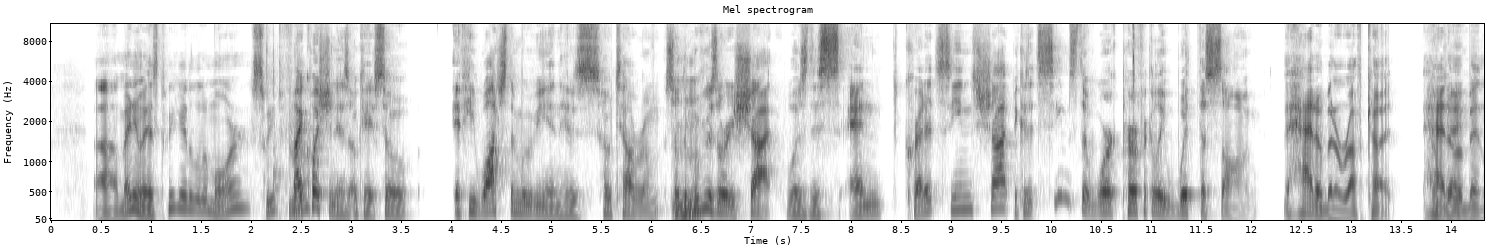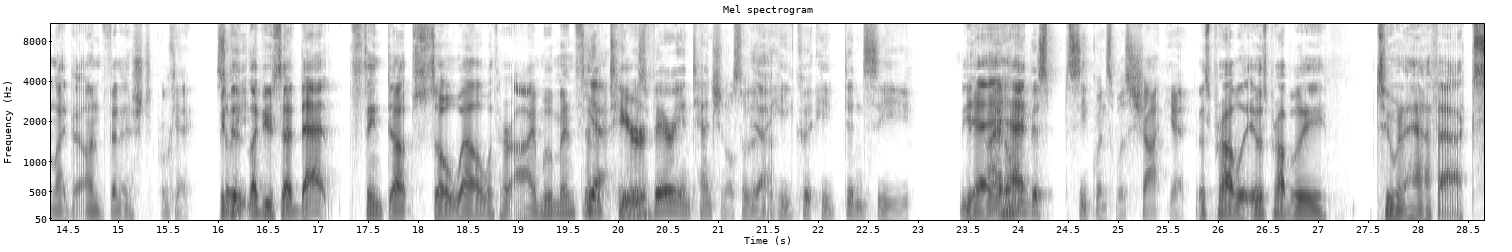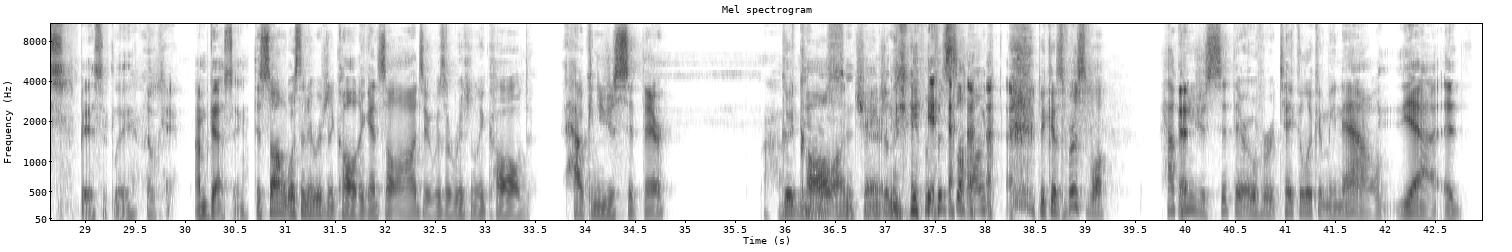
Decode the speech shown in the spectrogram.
Um, anyways, can we get a little more sweet? My question is, okay, so if he watched the movie in his hotel room, so the Mhm. movie was already shot. Was this end credit scene shot? Because it seems to work perfectly with the song. It had to have been a rough cut. Had to have been like unfinished. Okay. So he- like you said, that synced up so well with her eye movements and yeah, the tear. it was very intentional, so that Yeah. he could he didn't see. yeah, I don't had- think this sequence was shot yet. it was probably it was probably two and a half acts, basically. Okay, I'm guessing. the song wasn't originally called "Against All Odds." It was originally called "How Can You Just Sit There." How Good call on changing the name of the song, because first of all, how can uh, you just sit there over "Take a Look at Me Now"? yeah,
